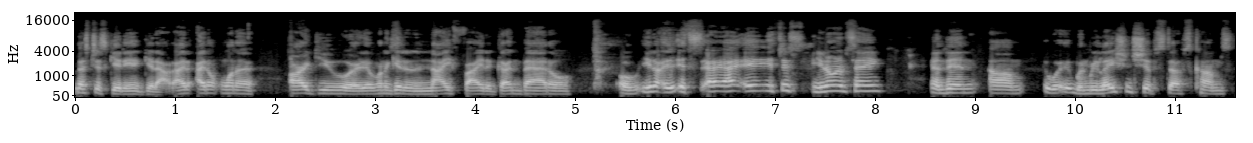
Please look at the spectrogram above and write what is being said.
Let's just get in, get out. I, I don't want to argue or they want to get in a knife fight, a gun battle, or you know, it's I, I, it's just you know what I'm saying. And then um, w- when relationship stuff comes,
